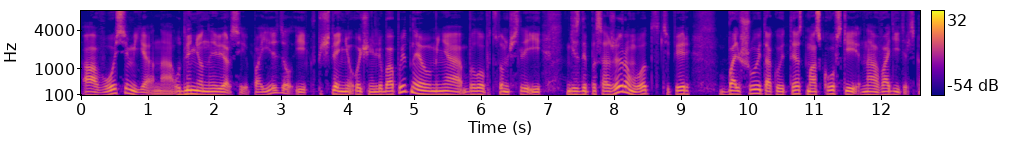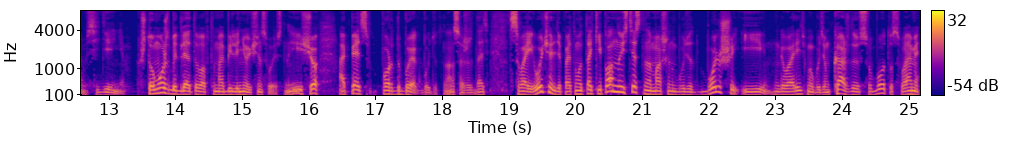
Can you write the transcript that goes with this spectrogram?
A8 я на удлиненной версии поездил, и впечатление очень любопытное. У меня был опыт в том числе и езды пассажиром. Вот теперь большой такой тест московский на водительском сиденье что может быть для этого автомобиля не очень свойственно. И еще опять спортбэк будет у нас ожидать своей очереди, поэтому такие планы. Ну, естественно, машин будет больше, и говорить мы будем каждую субботу с вами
